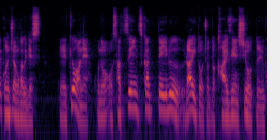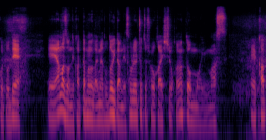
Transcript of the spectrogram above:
い、こんにちは、もかげです。えー今日はね、この撮影に使っているライトをちょっと改善しようということで、えー Amazon で買ったものが今届いたんで、それをちょっと紹介しようかなと思います。えー買っ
